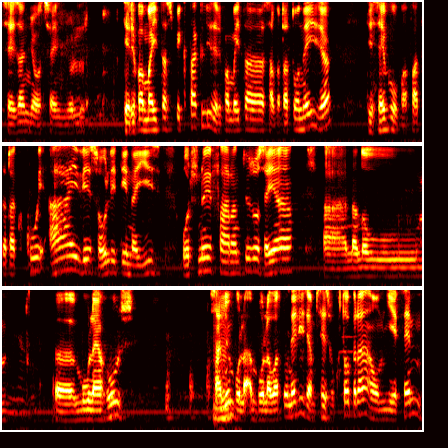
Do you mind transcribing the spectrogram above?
izay izany ny ao an-tsain'ny olona, dia rehefa mahita spectacle izy, rehefa mahita zavatra ataonay izy an, dia izay vao mahafantatra kokoa hoe hay ve izao ilay tena izy, ohatra ny hoe farany teo izao izay an, nanao moulin rouge, izany hoe mbola mbola ho ataonay ilay izy amin'ny seize octobre ao amin'ny IFM.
